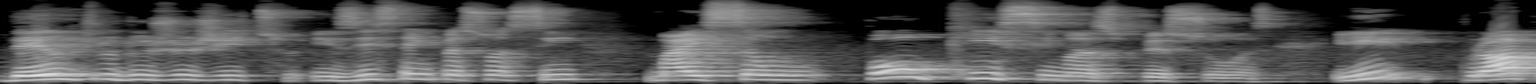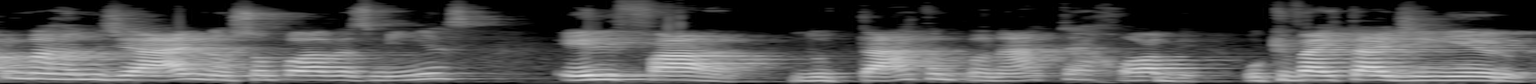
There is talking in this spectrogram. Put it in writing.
dentro do jiu-jitsu. Existem pessoas sim, mas são pouquíssimas pessoas. E próprio Muhammad Ali, não são palavras minhas, ele fala: lutar campeonato é hobby. O que vai estar dinheiro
